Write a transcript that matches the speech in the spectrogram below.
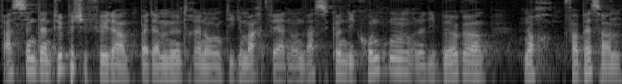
Was sind denn typische Fehler bei der Mülltrennung, die gemacht werden? Und was können die Kunden oder die Bürger noch verbessern?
